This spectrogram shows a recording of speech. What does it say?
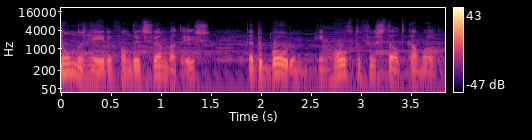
Bijzonderheden van dit zwembad is dat de bodem in hoogte versteld kan worden.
